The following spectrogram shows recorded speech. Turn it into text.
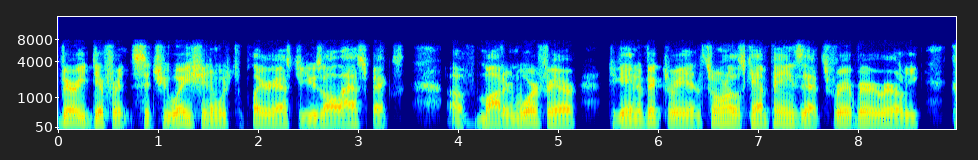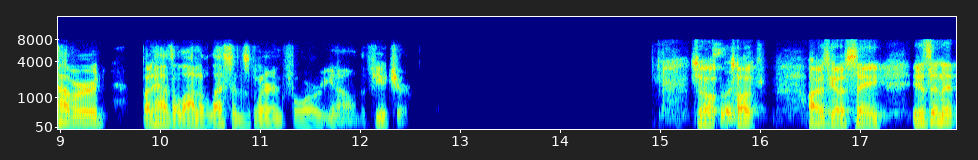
very different situation in which the player has to use all aspects of modern warfare to gain a victory. And it's one of those campaigns that's very, very rarely covered, but has a lot of lessons learned for you know the future. So, so I was going to say, isn't it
